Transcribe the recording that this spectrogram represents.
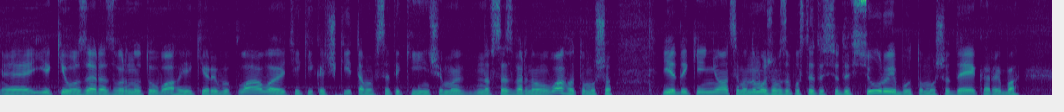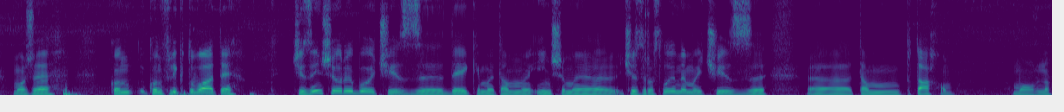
е, які озера звернути увагу, які риби плавають, які качки там і все таке інше. Ми на все звернемо увагу, тому що є такі нюанси. Ми не можемо запустити сюди всю рибу, тому що деяка риба може конфліктувати чи з іншою рибою, чи з деякими там іншими, чи з рослинами, чи з е, там птахом, умовно.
